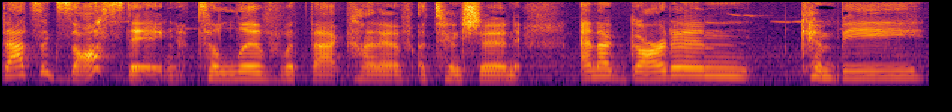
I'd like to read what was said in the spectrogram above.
that's exhausting to live with that kind of attention. And a garden can be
